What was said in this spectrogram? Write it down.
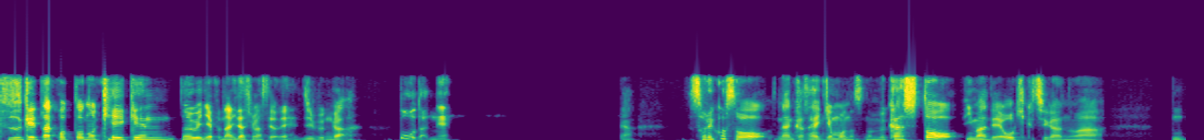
続けたことの経験の上にやっぱ成り立ちますよね自分がそうだね。それこそなんか最近思うのはその昔と今で大きく違うのはん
